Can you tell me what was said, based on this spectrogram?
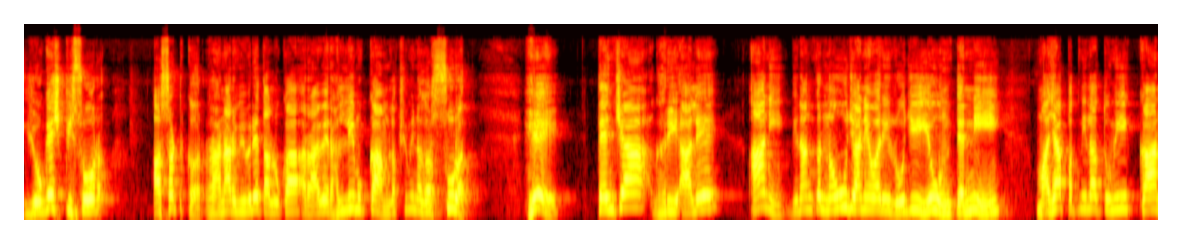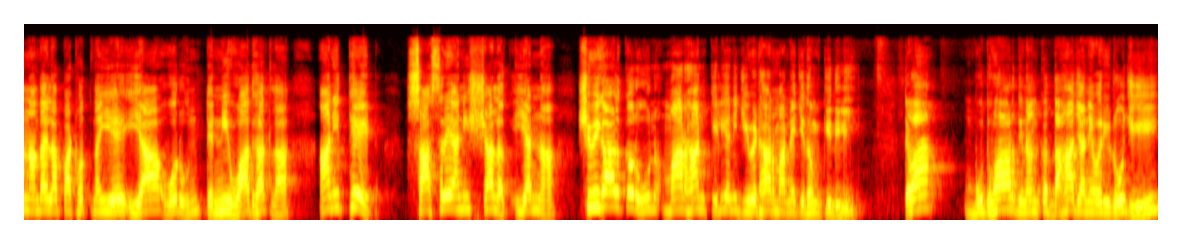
योगेश किशोर असटकर राहणार विवरे तालुका रावेर हल्ली मुक्काम लक्ष्मीनगर सुरत हे त्यांच्या घरी आले आणि दिनांक नऊ जानेवारी रोजी येऊन त्यांनी माझ्या पत्नीला तुम्ही का नांदायला पाठवत नाही आहे यावरून त्यांनी वाद घातला आणि थेट सासरे आणि शालक यांना शिवीगाळ करून मारहाण केली आणि जीवेठार मारण्याची धमकी दिली. तेव्हा बुधवार दिनांक दहा जानेवारी रोजी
